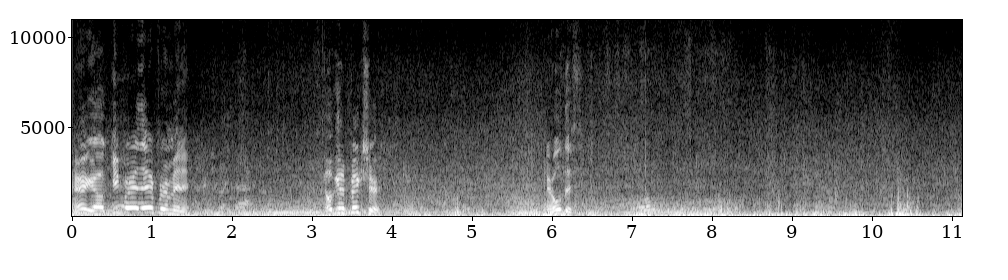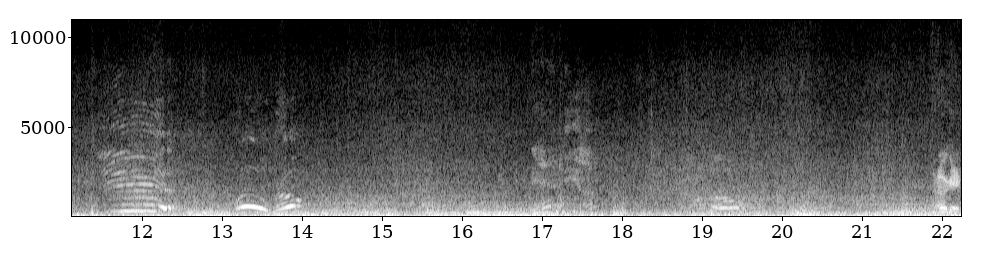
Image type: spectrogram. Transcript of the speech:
There you go. Keep her right there for a minute. Go get a picture. Here, hold this. Yeah. Whoa, bro. Dandy, huh? Okay.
